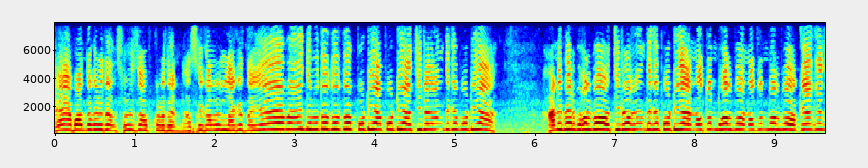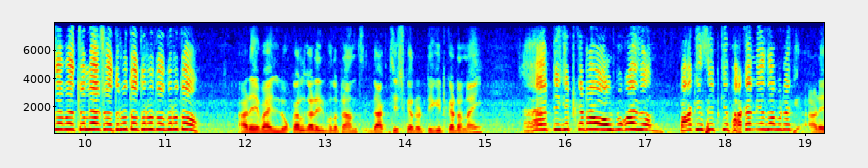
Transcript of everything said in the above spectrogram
হ্যাঁ বন্ধ করে দেন সুইচ অফ করে দেন আজকে কারোর লাগেজ নাই। এ ভাই দ্রুত দ্রুত পটিয়া পটিয়া চিটাগাং থেকে পটিয়া। হানিফের বলব চিটাগাং থেকে পটিয়া নতুন বলব নতুন বলব কে কে যাবে চলে আসো দ্রুত দ্রুত দ্রুত। আরে ভাই লোকাল গাড়ির মতো টান ডাকছিস কেন? টিকিট কাটা নাই? হ্যাঁ টিকিট কাটা অল্প কয়জন বাকি সিট কি ফাঁকা নিয়ে যাব নাকি? আরে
